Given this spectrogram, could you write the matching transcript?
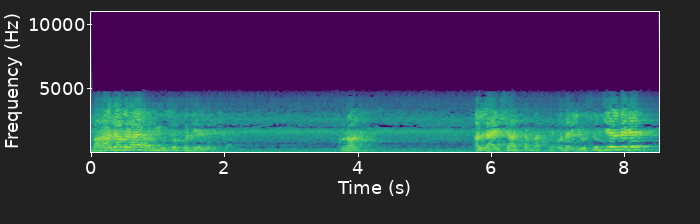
بہانہ بنایا اور یوسف کو جیل میں بچھوا قرآن۔ اللہ ارشاد فرماتے ہیں، ادھر یوسف جیل میں گئے،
